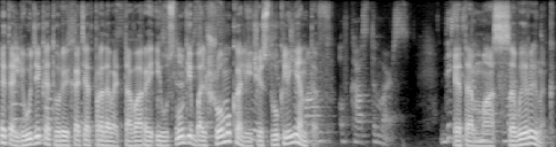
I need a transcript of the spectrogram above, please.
Это люди, которые хотят продавать товары и услуги большому количеству клиентов. Это массовый рынок.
